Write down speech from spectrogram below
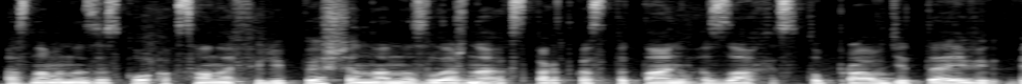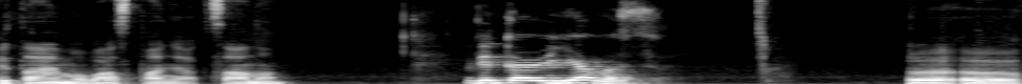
А з нами на зв'язку Оксана Філіпишина, незалежна експертка з питань захисту прав дітей. Вітаємо вас, пані Оксано. Вітаю я вас. Е, е,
